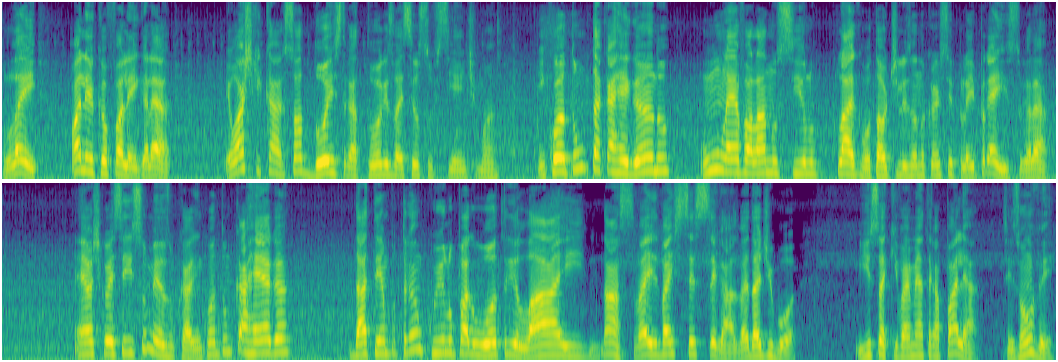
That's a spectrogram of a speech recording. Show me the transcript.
Play. Olha o que eu falei, galera. Eu acho que, cara, só dois tratores vai ser o suficiente, mano. Enquanto um tá carregando, um leva lá no silo. Claro que vou estar tá utilizando o Curse Play pra isso, galera. É, eu acho que vai ser isso mesmo, cara. Enquanto um carrega, dá tempo tranquilo para o outro ir lá e... Nossa, vai, vai ser sossegado, vai dar de boa. Isso aqui vai me atrapalhar. Vocês vão ver.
